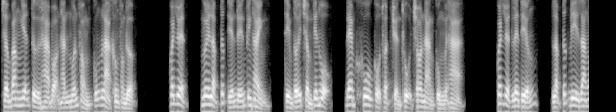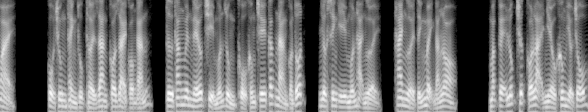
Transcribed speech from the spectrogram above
trầm băng nghiễn từ hà bọn hắn muốn phòng cũng là không phòng được. Quách duyệt, ngươi lập tức tiến đến kinh thành, tìm tới trầm thiên hộ đem khu cổ thuật truyền thụ cho nàng cùng nguyệt hà. Quách duyệt lên tiếng, lập tức đi ra ngoài. Cổ trung thành thục thời gian có dài có ngắn, từ thăng nguyên nếu chỉ muốn dùng cổ khống chế các nàng còn tốt, nhược sinh ý muốn hại người, hai người tính mệnh đáng lo. Mặc kệ lúc trước có lại nhiều không hiểu chỗ,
